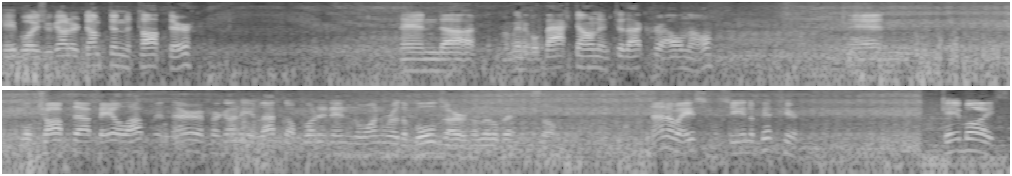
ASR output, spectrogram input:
Okay boys, we got her dumped in the top there. And uh, I'm gonna go back down into that corral now. And we'll chop that bale up in there. If I got any left, I'll put it in the one where the bulls are a little bit. So anyways, see you in a bit here. Okay boys,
